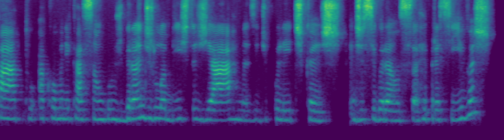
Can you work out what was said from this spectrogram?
fato, a comunicação com os grandes lobistas de armas e de políticas de segurança repressivas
